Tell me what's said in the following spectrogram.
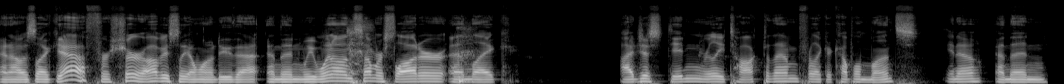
and I was like, yeah, for sure. Obviously, I want to do that. And then we went on Summer Slaughter, and like, I just didn't really talk to them for like a couple months, you know. And then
